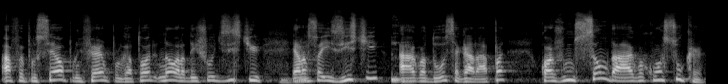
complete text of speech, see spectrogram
Ah, foi para o céu, para o inferno, para o purgatório? Não, ela deixou de existir. Uhum. Ela só existe, a água doce, a garapa, com a junção da água com açúcar.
